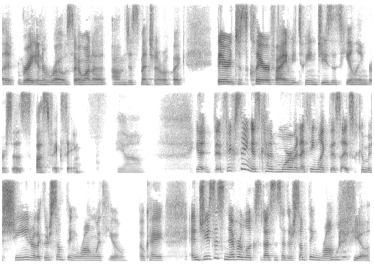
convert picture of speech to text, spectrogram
uh, right in a row. So I want to um, just mention it real quick they're just clarifying between Jesus healing versus us fixing. Yeah. Yeah, fixing is kind of more of an I think like this it's like a machine or like there's something wrong with you, okay? And Jesus never looks at us and said there's something wrong with you.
